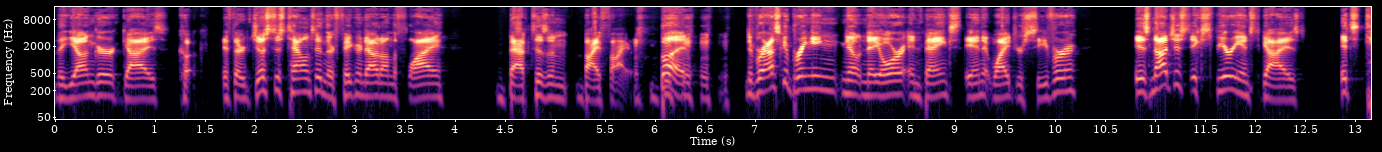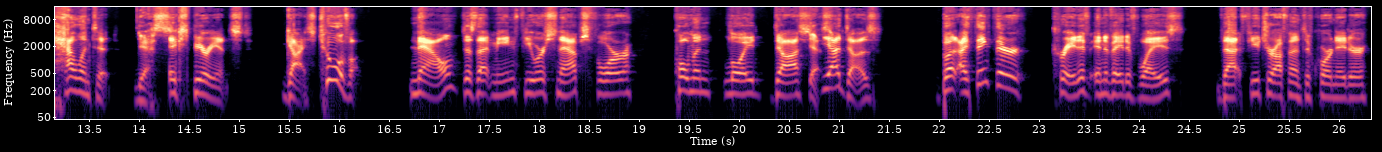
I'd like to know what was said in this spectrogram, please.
the younger guys cook. If they're just as talented and they're figuring it out on the fly, baptism by fire. But Nebraska bringing you know Neyor and Banks in at wide receiver is not just experienced guys; it's talented, yes. experienced guys. Two of them. Now, does that mean fewer snaps for Coleman, Lloyd, Doss? Yes. Yeah, it does. But I think they're creative, innovative ways that future offensive coordinator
